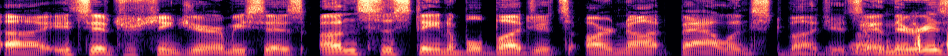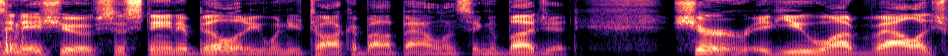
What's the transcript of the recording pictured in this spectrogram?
Uh, it's interesting. Jeremy says unsustainable budgets are not balanced budgets, and there is an issue of sustainability when you talk about balancing a budget. Sure, if you want to balance,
